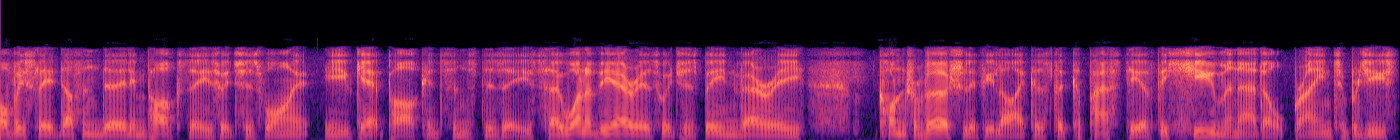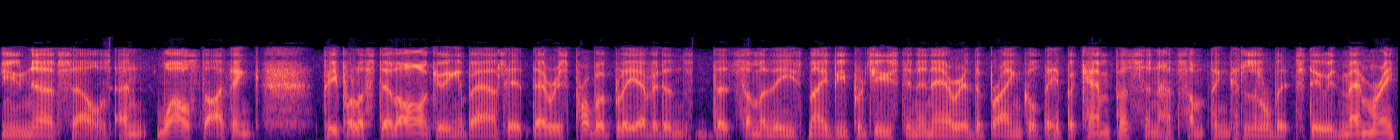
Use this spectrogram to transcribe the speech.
obviously it doesn't do it in Parkinson's, which is why you get Parkinson's disease. So one of the areas which has been very controversial, if you like, as the capacity of the human adult brain to produce new nerve cells. And whilst I think people are still arguing about it, there is probably evidence that some of these may be produced in an area of the brain called the hippocampus and have something a little bit to do with memory.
